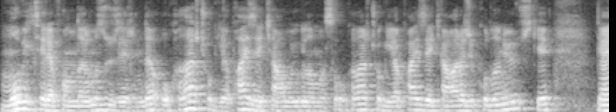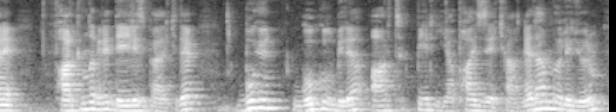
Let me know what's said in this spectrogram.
Mobil telefonlarımız üzerinde o kadar çok yapay zeka uygulaması, o kadar çok yapay zeka aracı kullanıyoruz ki yani farkında bile değiliz belki de. Bugün Google bile artık bir yapay zeka. Neden böyle diyorum?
